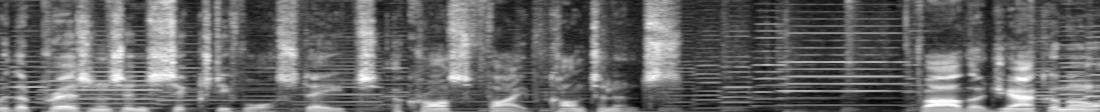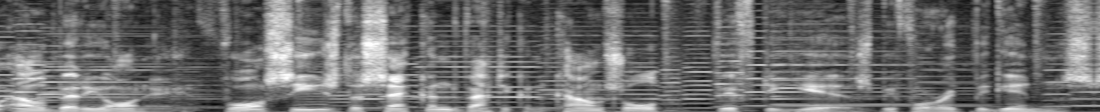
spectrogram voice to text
with a presence in 64 states across five continents. Father Giacomo Alberione foresees the Second Vatican Council 50 years before it begins.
